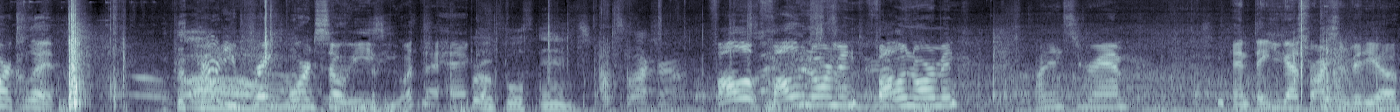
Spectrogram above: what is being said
More clip. How do you break boards so easy? What the heck? Broke both ends. Follow follow Norman. Follow Norman on Instagram. And thank you guys for watching the video.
